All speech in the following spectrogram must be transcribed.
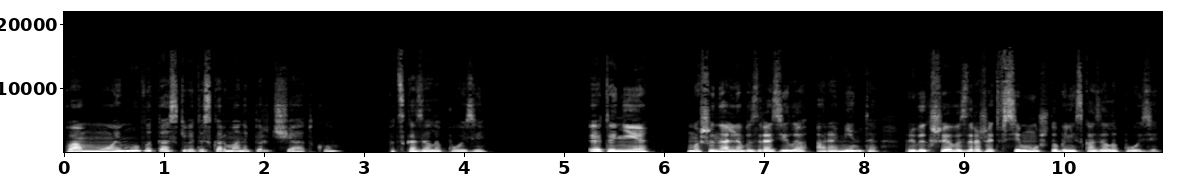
«По-моему, вытаскивает из кармана перчатку», — подсказала Пози. «Это не...» — машинально возразила Араминта, привыкшая возражать всему, чтобы не сказала Пози.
